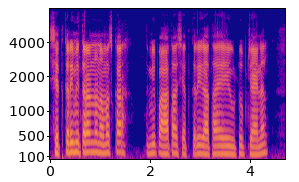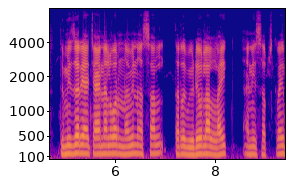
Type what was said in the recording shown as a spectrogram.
शेतकरी मित्रांनो नमस्कार. तुम्ही पाहता शेतकरी गाथा हे यूट्यूब चॅनल तुम्ही जर या चॅनलवर नवीन असाल तर व्हिडिओला लाईक आणि सबस्क्राईब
